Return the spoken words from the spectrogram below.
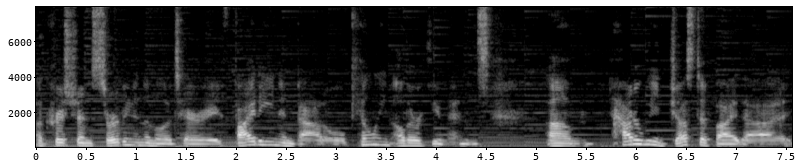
a Christian serving in the military, fighting in battle, killing other humans. Um, how do we justify that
